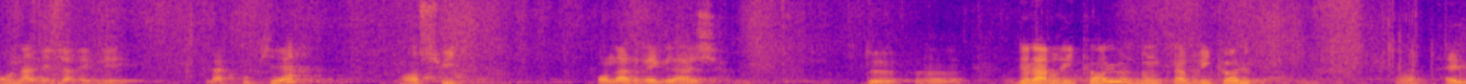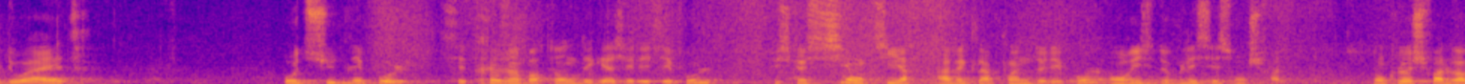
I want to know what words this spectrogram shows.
on a déjà réglé la croupière. Ensuite, on a le réglage de, euh, de la bricole. Donc la bricole, hein, elle doit être au-dessus de l'épaule. C'est très important de dégager les épaules, puisque si on tire avec la pointe de l'épaule, on risque de blesser son cheval. Donc le cheval va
